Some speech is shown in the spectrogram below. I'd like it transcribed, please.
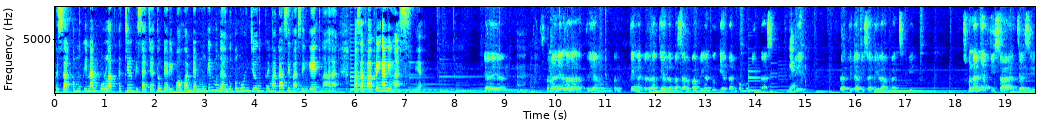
besar kemungkinan ulat kecil bisa jatuh dari pohon dan mungkin mengganggu pengunjung. Terima kasih Pak Singgih. Nah, pasar papringan nih Mas. Ya. Ya ya. Sebenarnya salah satu yang penting adalah kegiatan pasar papringan itu kegiatan komunitas. Ya. Jadi tidak bisa dilakukan sendiri. Sebenarnya bisa aja sih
